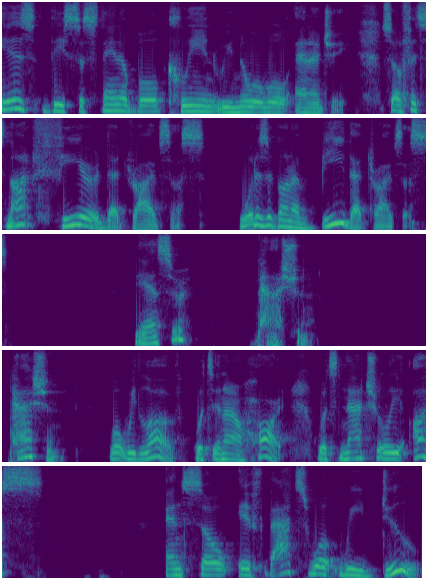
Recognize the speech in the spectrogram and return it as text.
is the sustainable, clean, renewable energy. So, if it's not fear that drives us, what is it going to be that drives us? The answer passion. Passion what we love, what's in our heart, what's naturally us. And so, if that's what we do,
